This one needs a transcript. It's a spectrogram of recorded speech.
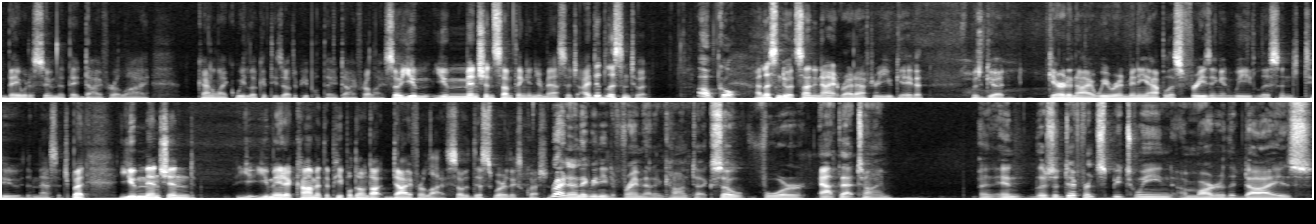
they would assume that they die for a lie. Kind of like we look at these other people, they die for a lie. So, you you mentioned something in your message. I did listen to it. Oh, cool. I listened to it Sunday night right after you gave it. It was good. Garrett and I, we were in Minneapolis freezing and we listened to the message. But you mentioned, you, you made a comment that people don't die for lies. So this is where this question. Right, and I think we need to frame that in context. So, for at that time, and, and there's a difference between a martyr that dies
